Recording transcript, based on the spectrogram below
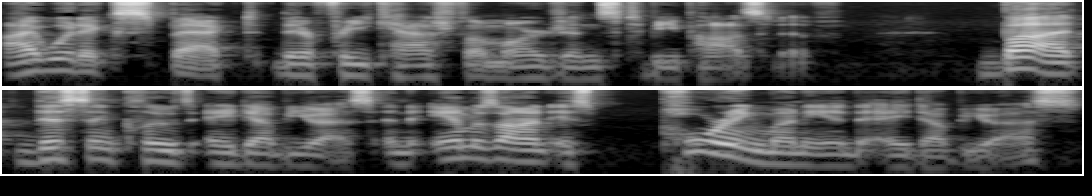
I would expect their free cash flow margins to be positive. But this includes AWS, and Amazon is pouring money into AWS,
